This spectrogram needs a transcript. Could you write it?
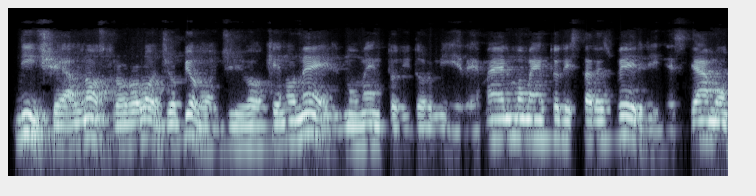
dice al nostro orologio biologico che non è il momento di dormire, ma è il momento di stare svegli, che stiamo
